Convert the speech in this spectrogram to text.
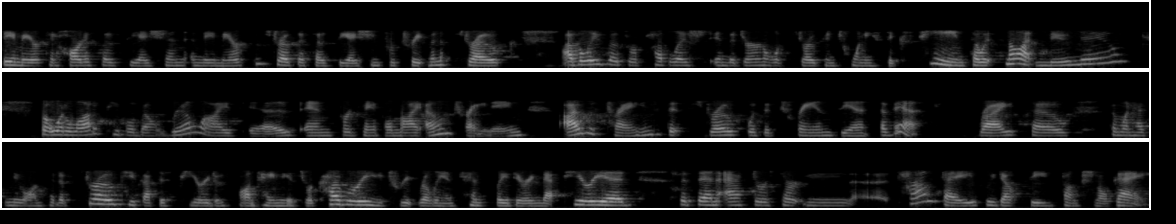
the American Heart Association and the American Stroke Association for treatment of stroke. I believe those were published in the Journal of Stroke in 2016, so it's not new, new. But what a lot of people don't realize is, and for example, my own training, I was trained that stroke was a transient event, right? So someone has a new onset of stroke, you've got this period of spontaneous recovery, you treat really intensely during that period, but then after a certain uh, time phase, we don't see functional gains.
